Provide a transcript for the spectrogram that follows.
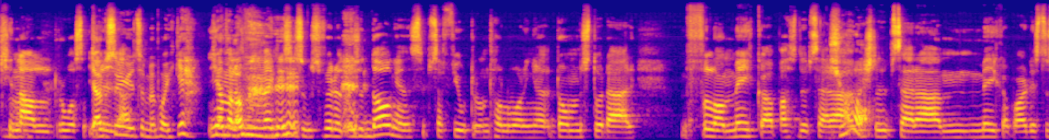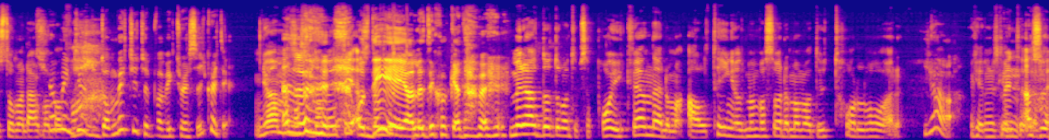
knallrosa Jag tröja. såg ut som en pojke. Ja jag men alltså, verkligen så såg så fulla ut. Och så dagens typ såhär 14 och 12-åringar de står där full on makeup, alltså typ såhär Ja. värsta typ såhär makeup artist och står man där och man Ja bara men va? gud, de vet ju typ vad Victoria's Secret är. Ja men Alltså, alltså, de vet, alltså, och de- det är jag lite chockad över. Men att de, de har typ så här pojkvänner, de har allting och man bara står där man bara du är 12 år. Ja. Okej nu ska Men inte alltså det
